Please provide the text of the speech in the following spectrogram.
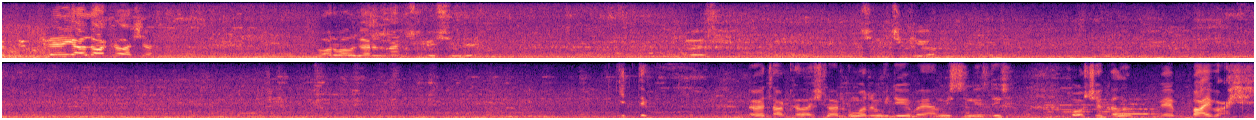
Öptük trene geldi arkadaşlar. Torbalı garından çıkıyor şimdi. Evet. Şimdi çıkıyor. Gittim. Evet arkadaşlar umarım videoyu beğenmişsinizdir. Hoşça kalın ve bay bay.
